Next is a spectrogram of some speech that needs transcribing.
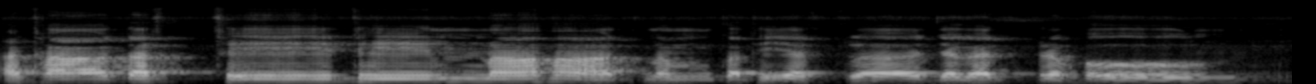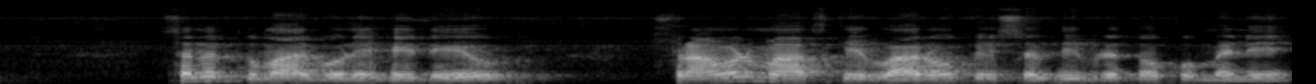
अथा तस्थितिं महात्म कथयस्व जगत प्रभो सनत कुमार बोले, हे देव, श्रावण मास के वारों के सभी व्रतों को मैंने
